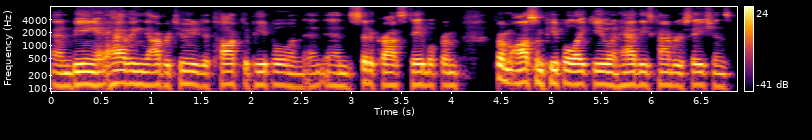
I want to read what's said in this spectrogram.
and being having the opportunity to talk to people and and, and sit across the table from from awesome people like you and have these conversations.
